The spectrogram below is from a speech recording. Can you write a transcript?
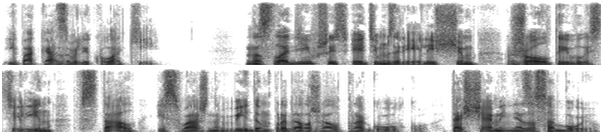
и показывали кулаки. Насладившись этим зрелищем, желтый властелин встал и с важным видом продолжал прогулку, таща меня за собою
